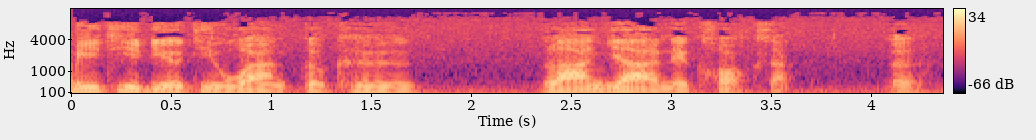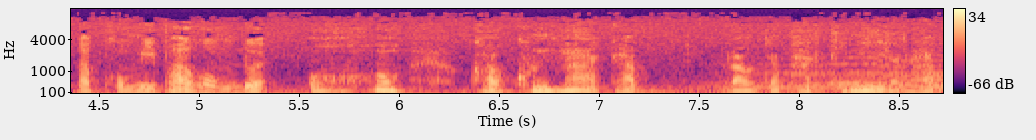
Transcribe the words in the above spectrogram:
มีที่เดียวที่ว่างก็คือลางหญ้าในคอกสัตว์ เออ แล้วผมมีผ้าห่มด้วย โอ้ขอบคุณมากครับ เราจะพักที่นี่แหละครับ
